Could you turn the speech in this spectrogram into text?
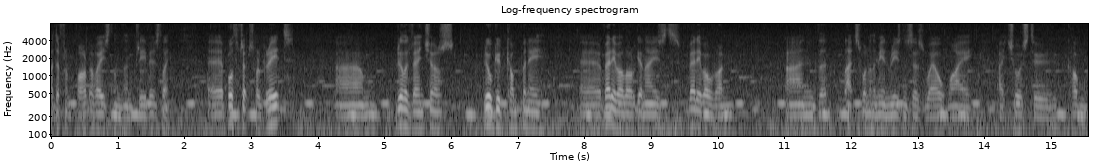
a different part of Iceland than previously. Uh, both trips were great, um, real adventures, real good company, uh, very well organised, very well run, and that, that's one of the main reasons as well why I chose to come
